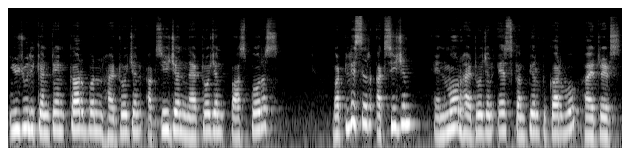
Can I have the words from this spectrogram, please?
usually contain carbon, hydrogen, oxygen, nitrogen, phosphorus, but lesser oxygen and more hydrogen as compared to carbohydrates.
